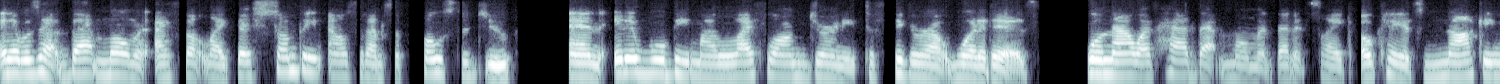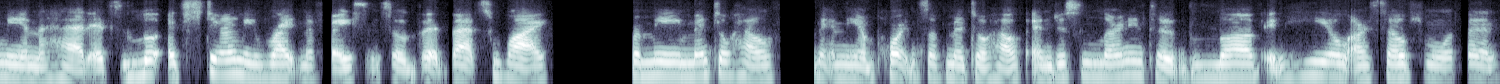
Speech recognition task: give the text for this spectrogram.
And it was at that moment I felt like there's something else that I'm supposed to do, and it, it will be my lifelong journey to figure out what it is. Well, now I've had that moment that it's like, okay, it's knocking me in the head. It's look, it's staring me right in the face, and so that that's why, for me, mental health and the importance of mental health and just learning to love and heal ourselves from within.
